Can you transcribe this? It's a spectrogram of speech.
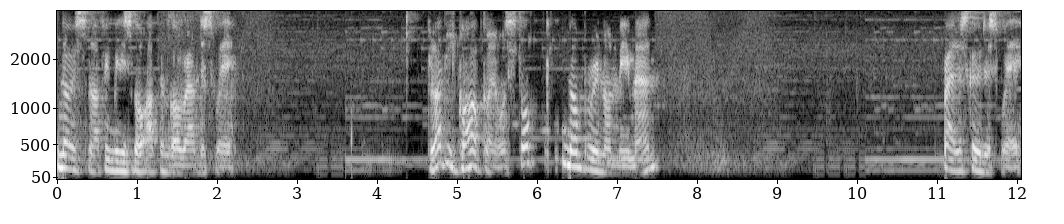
No, it's not. I think we need to go up and go around this way. Bloody gargoyle, stop numbering on me, man. Right, let's go this way.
